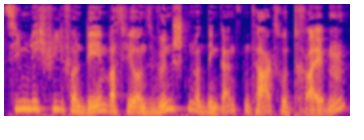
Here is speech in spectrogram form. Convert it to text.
Ziemlich viel von dem, was wir uns wünschen und den ganzen Tag so treiben,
